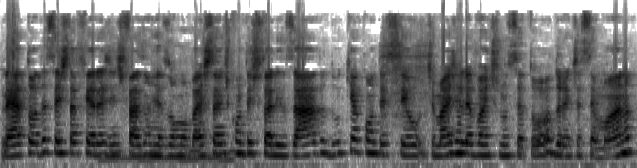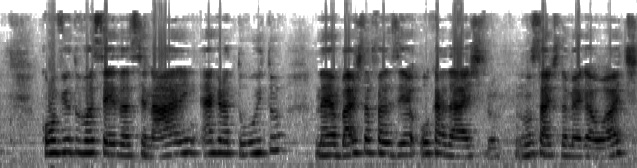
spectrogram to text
Né? Toda sexta-feira a gente faz um resumo bastante contextualizado do que aconteceu de mais relevante no setor durante a semana. Convido vocês a assinarem, é gratuito, né? Basta fazer o cadastro no site da Megawatt.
